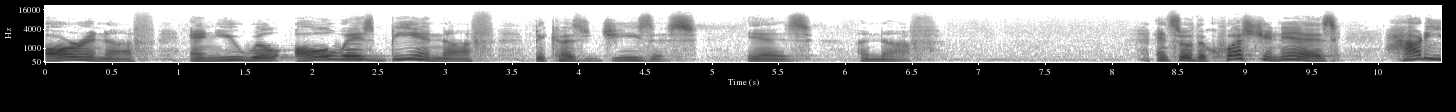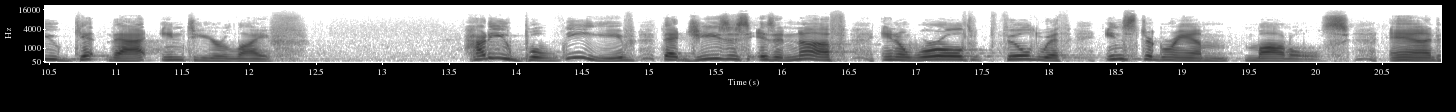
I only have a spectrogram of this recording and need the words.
are enough and you will always be enough because Jesus is enough. And so the question is how do you get that into your life? How do you believe that Jesus is enough in a world filled with Instagram models and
